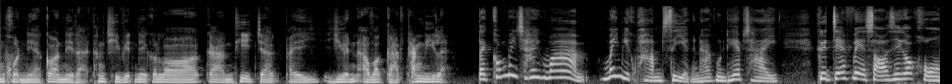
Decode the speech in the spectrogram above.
3 คนเนี่ยก็นี่แหละทั้งชีวิตเนี่ยก็รอการที่จะไปเยือนอวกาศครั้งนี้แหละ แต่ก็ไม่ใช่ว่าไม่มีความเสี่ยงนะคุณเทพชัย คือเจฟเบซอสนี่ก็คง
